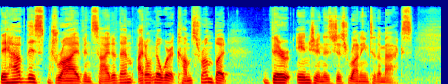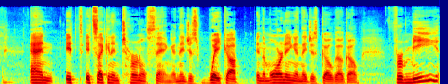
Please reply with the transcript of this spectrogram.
They have this drive inside of them. I don't know where it comes from, but their engine is just running to the max. And it, it's like an internal thing. And they just wake up in the morning and they just go, go, go. For me,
